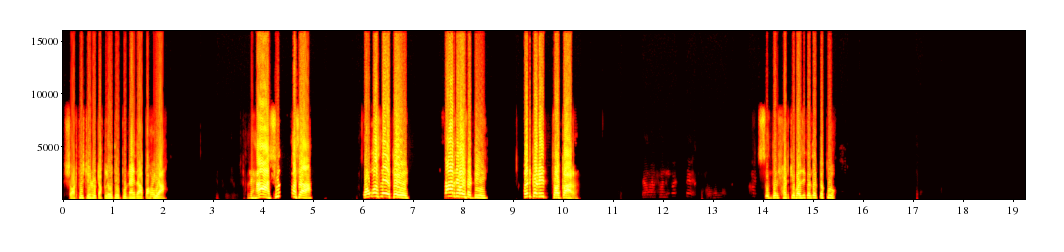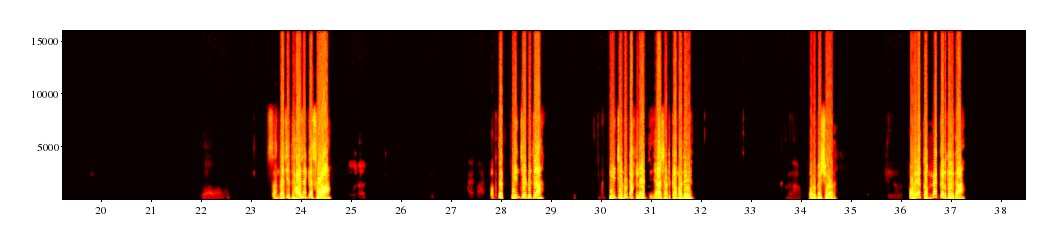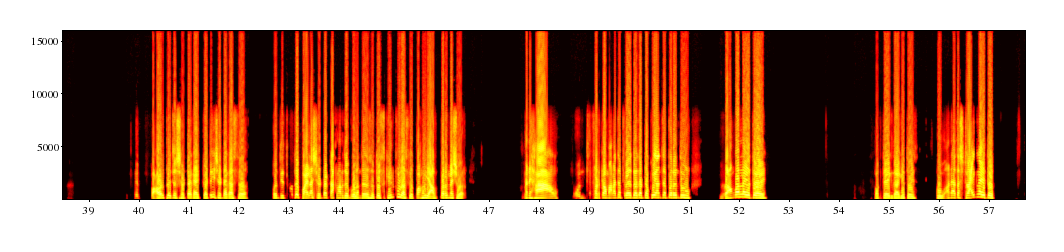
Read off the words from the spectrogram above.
शॉर्ट पिच चेंडू टाकले होते पुन्हा एकदा पाहूया. आणि हा असून असा पोहोचला येतोय चार धावासाठी कणकणीत चौकार सुंदर फटकेबाजी करतो टकू संघाची धाव संख्या सोळा. फक्त तीन चेंडूचा तीन चेंडू टाकलेत या षटकामध्ये. परमेश्वर. पाहूया कमबॅक करतोय का? पॉवर प्लेचं षटक आहे कठीण षटक असतं. पण तिथं जो पहिला षटक टाकणार जो गोलंदाज असतो तो स्किलफुल असतो. पाहूया परमेश्वर. आणि हा उंच फटका मारायचा प्रयत्न होता? टकू यांचा परंतु लॉंग ऑनला येतोय. फक्त एकदा घेतोय. खूप आणि आता स्ट्राईकला येतो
